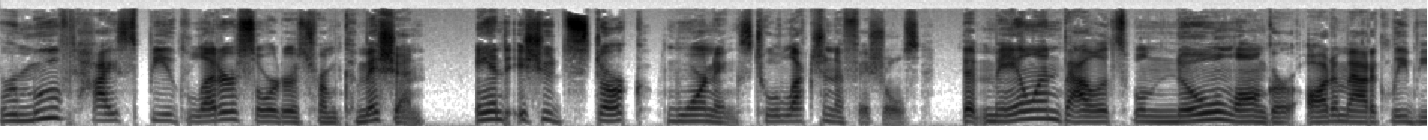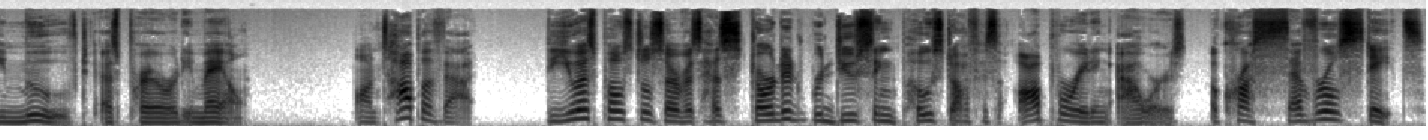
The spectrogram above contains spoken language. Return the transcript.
removed high speed letter sorters from commission, and issued stark warnings to election officials that mail in ballots will no longer automatically be moved as priority mail. On top of that, the U.S. Postal Service has started reducing post office operating hours across several states,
